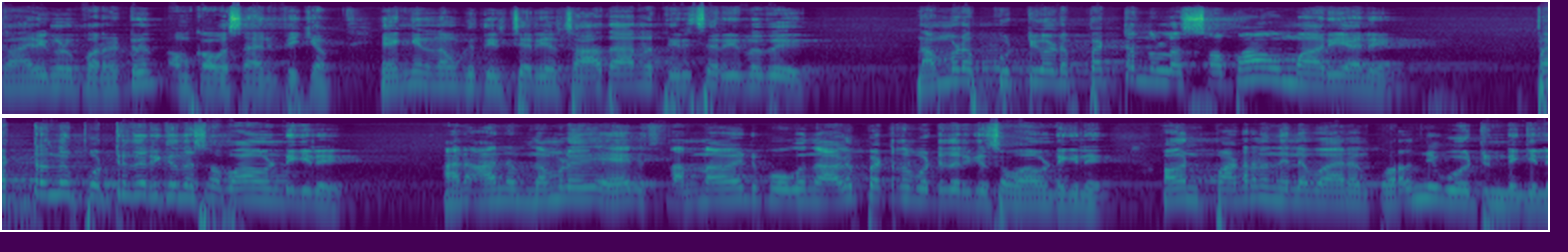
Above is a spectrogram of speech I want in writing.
കാര്യങ്ങൾ പറഞ്ഞിട്ട് നമുക്ക് അവസാനിപ്പിക്കാം. എങ്ങനെ നമുക്ക് തിരിച്ചറിയാം? സാധാരണ തിരിച്ചറിയുന്നത് നമ്മുടെ കുട്ടികളുടെ പെട്ടെന്നുള്ള സ്വഭാവം മാറിയാൽ പെട്ടെന്ന് പൊട്ടിത്തെറിക്കുന്ന സ്വഭാവം ഉണ്ടെങ്കിൽ നമ്മൾ നന്നായിട്ട് പോകുന്ന ആൾ പെട്ടെന്ന് പൊട്ടിത്തെറിക്കുന്ന സ്വഭാവം ഉണ്ടെങ്കിൽ അവൻ പഠന നിലവാരം കുറഞ്ഞു പോയിട്ടുണ്ടെങ്കിൽ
